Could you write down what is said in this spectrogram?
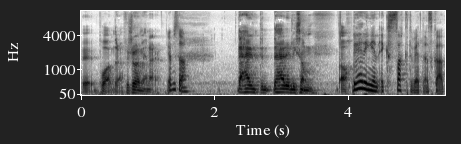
eh, på andra. Förstår du vad jag menar? Jag förstår. Det här är, inte, det här är liksom, ja, Det här är ingen exakt vetenskap.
